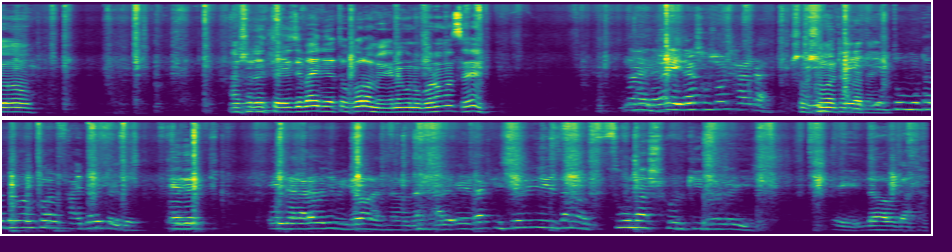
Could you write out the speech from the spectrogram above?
তো আসলে তো এই যে বাইরে এত গরম এখানে কোনো গরম আছে? না সবসময় ঠান্ডা। থাকে। এত মোটা দেওয়াল করার ফায়দাই তো এদের। এই জায়গাটা বুঝি ভিডিও আমরা। আর এটা কিসের ই জানো? চুনা সরকির হলে ই, এই দেওয়াল গাথা।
